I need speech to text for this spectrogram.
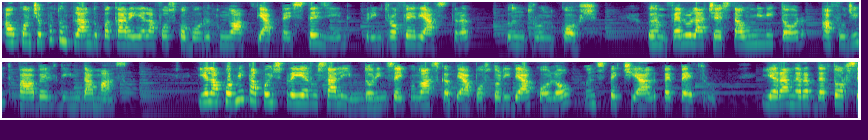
au conceput un plan după care el a fost coborât noaptea peste zid, printr-o fereastră, într-un coș. În felul acesta umilitor a fugit Pavel din Damasc. El a pornit apoi spre Ierusalim, dorind să-i cunoască pe apostolii de acolo, în special pe Petru. Era nerăbdător să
